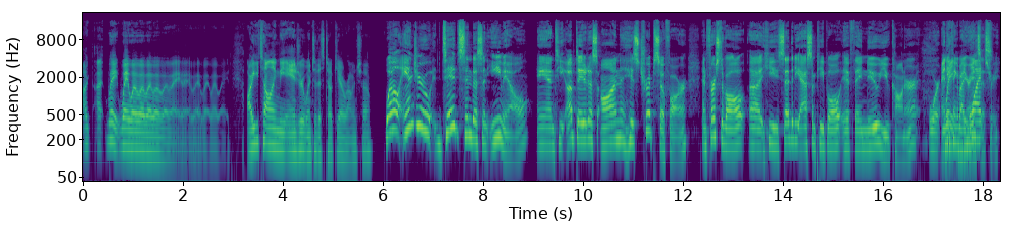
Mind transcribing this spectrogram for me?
I, I, wait, wait, wait, wait, wait, wait, wait, wait, wait, wait, wait, wait, wait. Are you telling me Andrew went to this Tokyo Ramen show? Well, Andrew did send us an email and he updated us on his trip so far. And first of all, uh, he said that he asked some people if they knew you, Connor, or anything Wait, about your what? ancestry.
